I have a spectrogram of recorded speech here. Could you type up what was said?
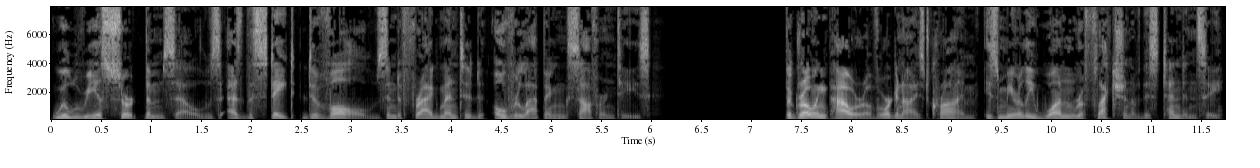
will reassert themselves as the state devolves into fragmented, overlapping sovereignties. The growing power of organized crime is merely one reflection of this tendency.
